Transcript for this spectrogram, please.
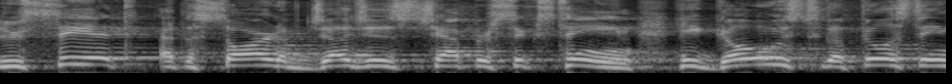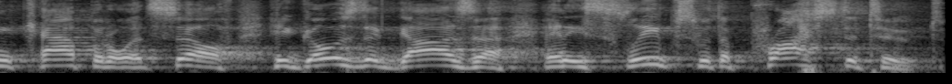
You see it at the start of Judges chapter 16. He goes to the Philistine capital itself. He goes to Gaza and he sleeps with a prostitute.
